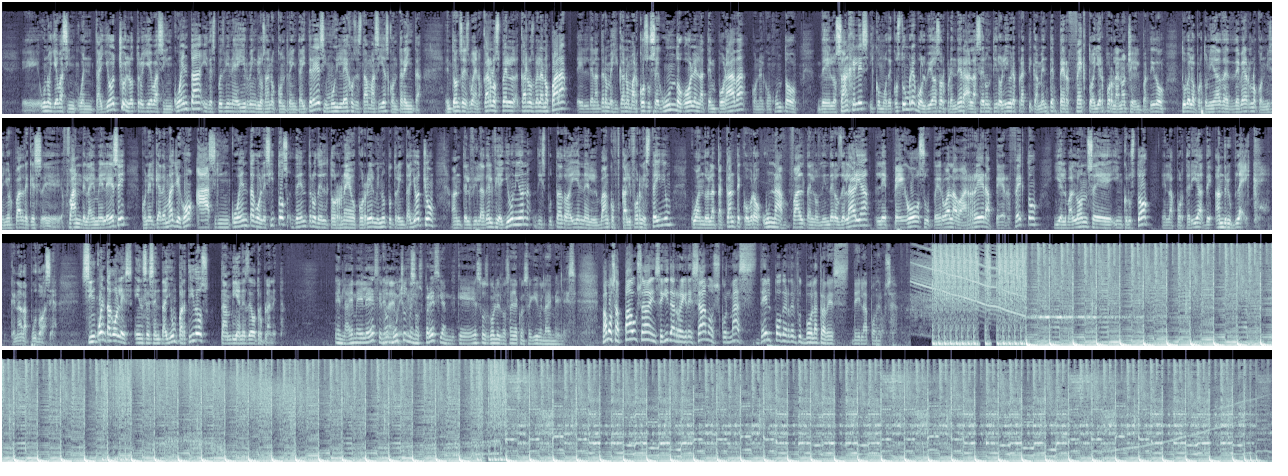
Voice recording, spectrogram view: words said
Eh, uno lleva 58, el otro lleva 50 y después viene Irving Lozano con 33 y muy lejos está Macías con 30. Entonces, bueno, Carlos, Carlos Vela no para, el delantero mexicano marcó su segundo gol en la temporada con el conjunto de Los Ángeles y como de costumbre volvió a sorprender al hacer un tiro libre prácticamente perfecto. Ayer por la noche el partido tuve la oportunidad de, verlo con mi señor padre que es eh, fan de la MLS, con el que además llegó a 50 golecitos dentro del torneo. Corría el minuto 38 ante el Philadelphia Union, disputado ahí en el Bank of California Stadium cuando el atacante cobró una falta en los linderos del área, le pegó, superó a la barrera perfecto y el balón se incrustó en la portería de Andrew Blake, que nada pudo hacer. 50 goles en 61 partidos también es de otro planeta. En la MLS, ¿no? Muchos menosprecian que esos goles los haya conseguido en la MLS. Vamos a pausa, enseguida regresamos con más del poder del fútbol a través de la poderosa.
